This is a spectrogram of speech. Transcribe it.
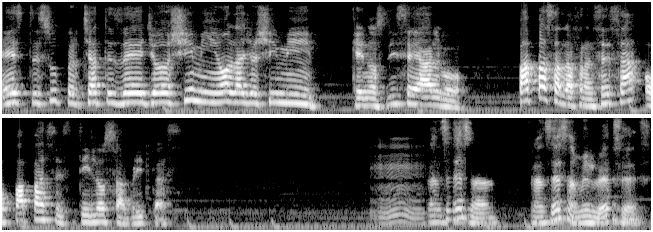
Este super chat es de Yoshimi. Hola Yoshimi. Que nos dice algo. ¿Papas a la francesa o papas estilo sabritas? Mm. Francesa. Francesa mil veces.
